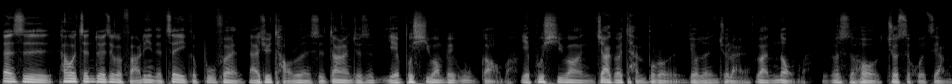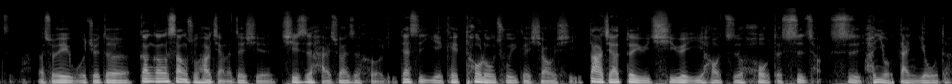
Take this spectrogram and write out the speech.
但是他会针对这个法令的这一个部分来去讨论，是当然就是也不希望被诬告嘛，也不希希望价格谈不拢，有人就来乱弄嘛。有的时候就是会这样子嘛。那所以我觉得刚刚上述他讲的这些，其实还算是合理，但是也可以透露出一个消息，大家对于七月一号之后的市场是很有担忧的。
